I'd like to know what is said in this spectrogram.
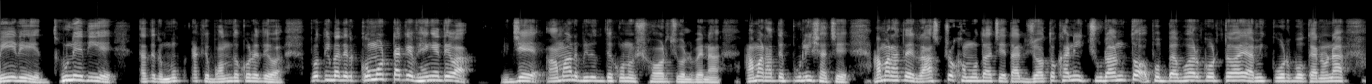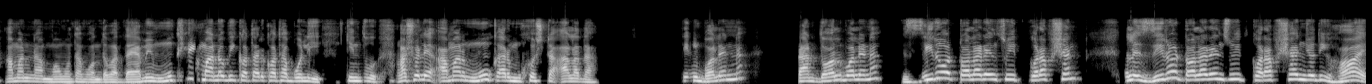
মেরে, ধুনে দিয়ে তাদের মুখটাকে বন্ধ করে দেওয়া, প্রতিবাদের কোমরটাকে ভেঙে দেওয়া, যে আমার বিরুদ্ধে কোনো স্বর চলবে না, আমার হাতে পুলিশ আছে, আমার হাতে রাষ্ট্র ক্ষমতা আছে, তার যতখানি চূড়ান্ত অপব্যবহার করতে হয় আমি করব, কেননা আমার নাম মমতা বন্দ্যোপাধ্যায়। আমি মুখে মানবিকতার কথা বলি, কিন্তু আসলে আমার মুখ আর মুখোশটা আলাদা। তিনি বলেন না, তার দল বলে না জিরো টলারেন্স উইথ করাপশন তাহলে জিরো টলারেন্স উইথ করাপশন যদি হয়,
